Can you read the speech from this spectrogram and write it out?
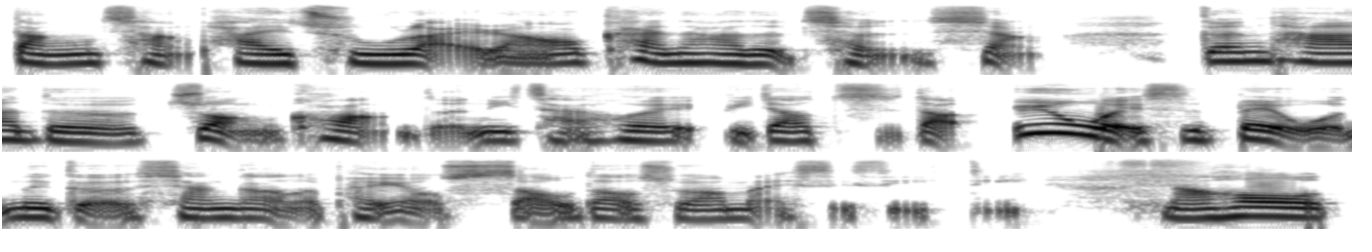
当场拍出来，然后看它的成像跟它的状况的，你才会比较知道。因为我也是被我那个香港的朋友烧到说要买 CCD，然后。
